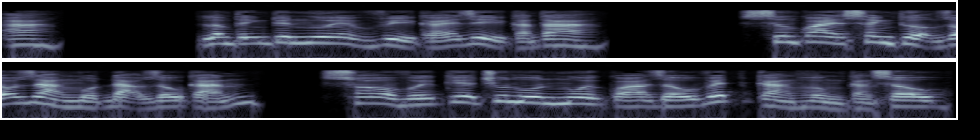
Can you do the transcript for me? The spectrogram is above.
a, Lâm tĩnh tuyên ngươi vì cái gì cắn ta? Xương quai xanh thượng rõ ràng một đạo dấu cắn, so với kia chút hôn môi quá dấu vết càng hồng càng sâu,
